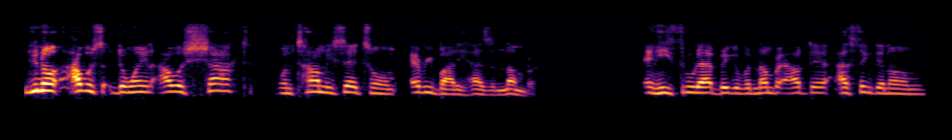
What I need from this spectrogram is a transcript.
You know, I was Dwayne. I was shocked when Tommy said to him, "Everybody has a number," and he threw that big of a number out there. I think that um,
